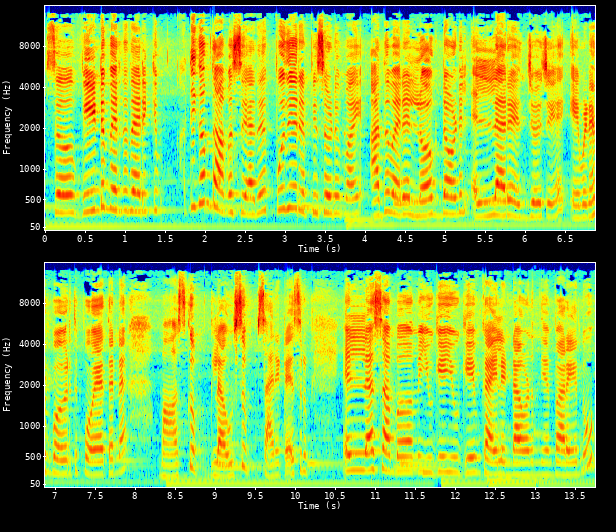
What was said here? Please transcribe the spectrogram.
സോ വീണ്ടും വരുന്നതായിരിക്കും അധികം താമസിയാതെ പുതിയൊരു എപ്പിസോഡുമായി അതുവരെ ലോക്ക്ഡൗണിൽ എല്ലാവരും എൻജോയ് ചെയ്യുക. എവിടെയും പോകരുത് പോയാൽ തന്നെ മാസ്കും ഗ്ലൗസും സാനിറ്റൈസറും എല്ലാ സംഭവം യുഗേ യുഗേയും കയ്യിലുണ്ടാവണമെന്ന് ഞാൻ പറയുന്നു.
